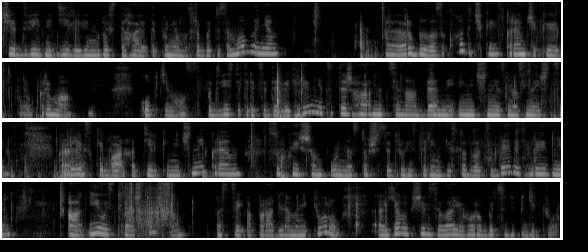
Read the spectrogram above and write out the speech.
Ще дві неділі він ви встигаєте по ньому зробити замовлення. Е, Робила закладочки, кремчики, е, крема Optimals по 239 гривні. Це теж гарна ціна, денний і нічний на знижці. Королівський бархат, тільки нічний крем, сухий шампунь на 162 сторінці 129 гривень. А, і ось ця штучка, ось цей апарат для манікюру. Е, Я взагалі взяла його робити собі педикюр.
